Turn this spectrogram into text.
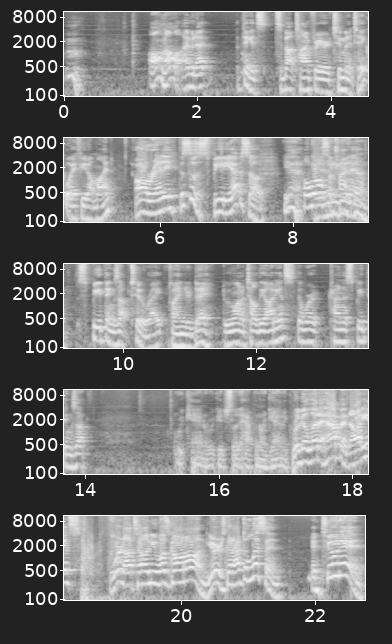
Hmm. All in all, I mean, I, I think it's it's about time for your two minute takeaway, if you don't mind. Already? This was a speedy episode. Yeah. Well, we're also trying done. to speed things up too, right? plan your day. Do we want to tell the audience that we're trying to speed things up? We can, or we could just let it happen organically. We're gonna let it happen, audience. We're not telling you what's going on. You're just gonna have to listen and tune in.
